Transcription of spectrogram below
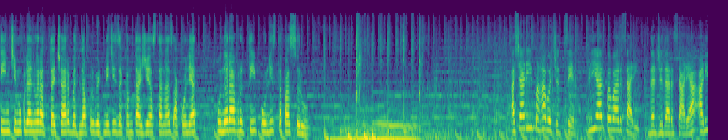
तीन चिमुकल्यांवर अत्याचार बदलापूर घटनेची जखम ताजी असतानाच अकोल्यात पुनरावृत्ती पोलीस तपास सुरू. आषाढी महाबचत sale V R Pawar sari दर्जेदार साड्या आणि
